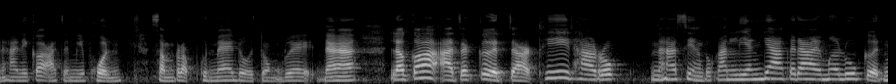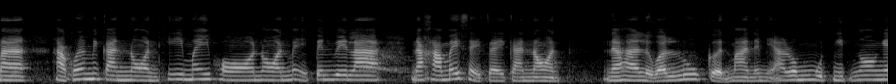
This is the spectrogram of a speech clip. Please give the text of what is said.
นะคะนี่ก็อาจจะมีผลสำหรับคุณแม่โดยตรงด้วยนะคะแล้วก็อาจจะเกิดจากที่ทารก นะคะเสี่ยงต่อการเลี้ยงยากก็ได้ เมื่อลูกเกิดมา หากคุณแม่มีการนอนที่ไม่พอนอนไม่เป็นเวลานะคะไม่ใส่ใจการนอนนะคะหรือว่าลูกเกิดมาเนี่ยมีอารมณ์หงุดหงิดงอแง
